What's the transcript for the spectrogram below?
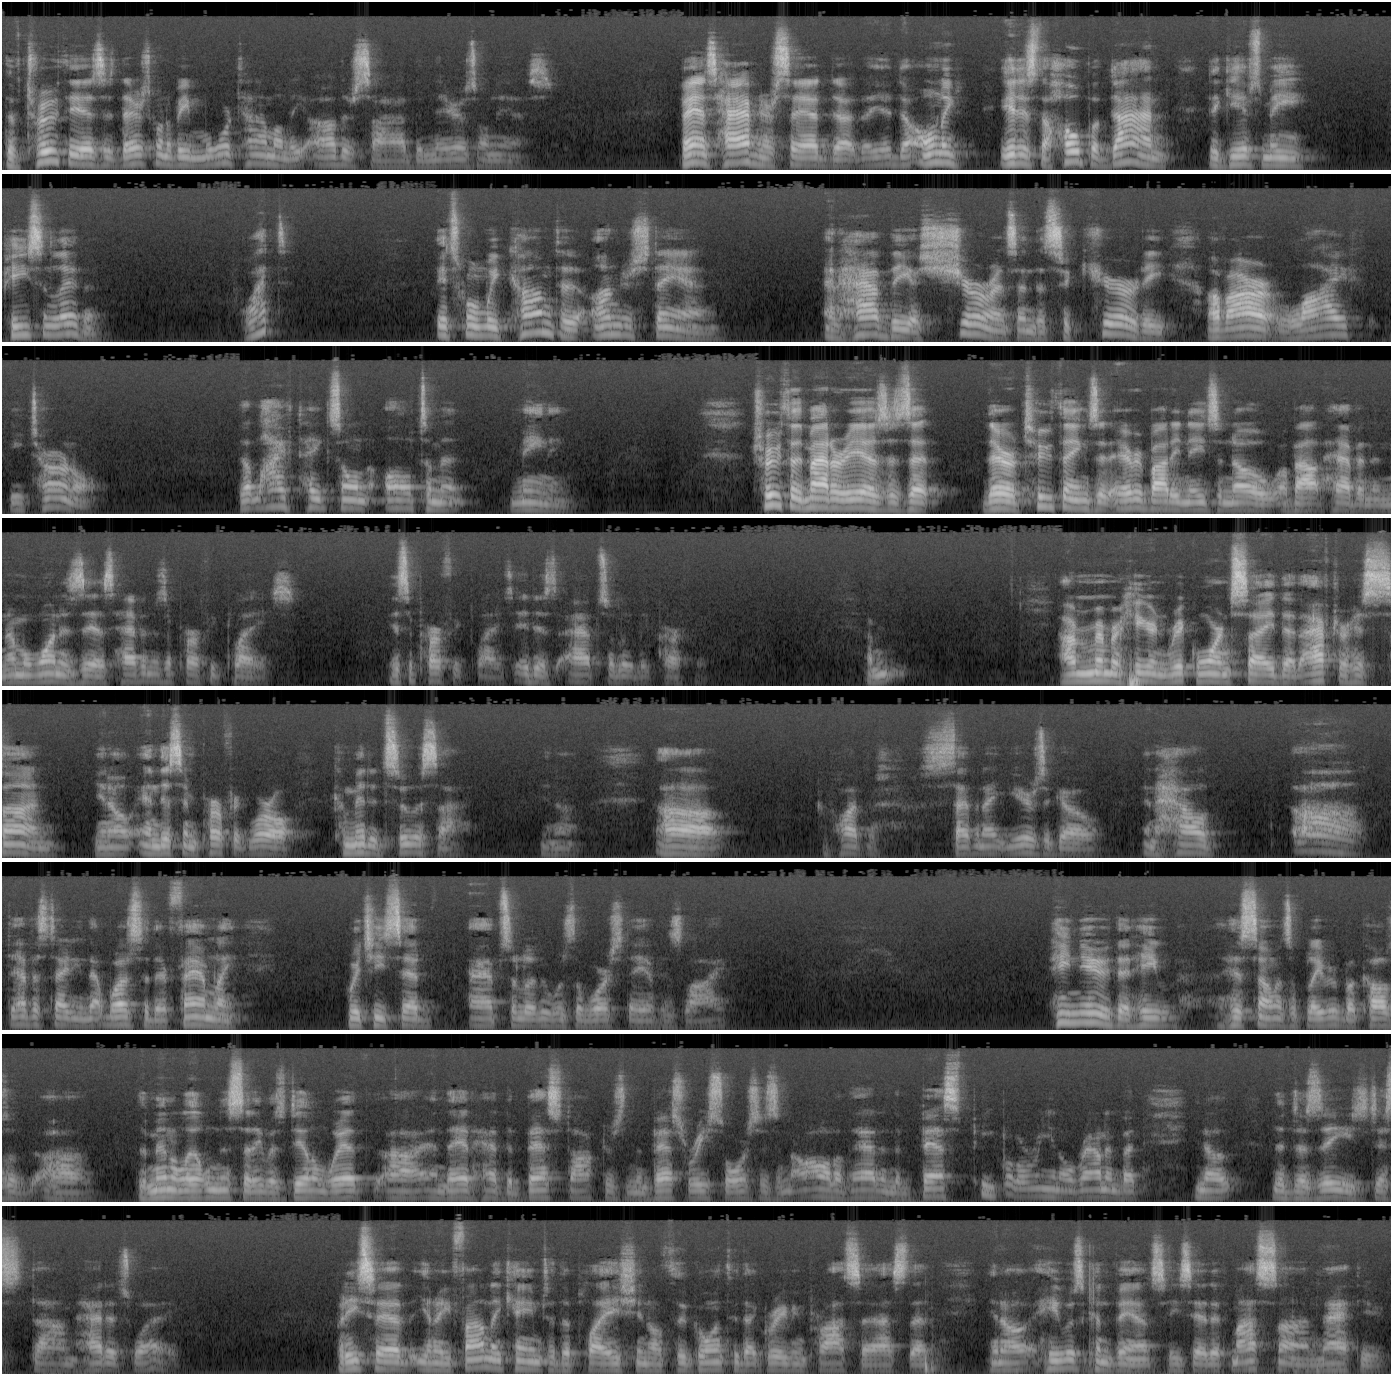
The truth is that there's going to be more time on the other side than there is on this. Vance Havner said, uh, the, the only, it is the hope of dying that gives me peace and living. What? It's when we come to understand and have the assurance and the security of our life eternal. That life takes on ultimate meaning. Truth of the matter is, is that there are two things that everybody needs to know about heaven. And number one is this heaven is a perfect place. It's a perfect place. It is absolutely perfect. I'm, I remember hearing Rick Warren say that after his son, you know, in this imperfect world, committed suicide, you know, uh, what, seven, eight years ago, and how oh, devastating that was to their family, which he said absolutely was the worst day of his life. He knew that he, his son was a believer because of uh, the mental illness that he was dealing with, uh, and they had had the best doctors and the best resources and all of that, and the best people you know around him. But you know, the disease just um, had its way. But he said, you know, he finally came to the place, you know, through going through that grieving process that, you know, he was convinced. He said, if my son Matthew,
